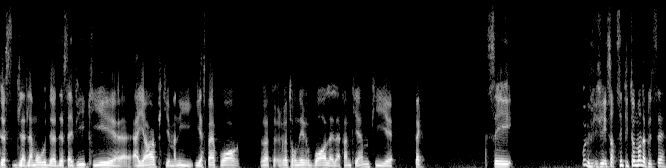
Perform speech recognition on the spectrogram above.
de, de, de la- de l'amour de, de sa vie qui est euh, ailleurs, puis qui donné, il, espère pouvoir ret- retourner voir la, femme qu'il aime, puis euh, c'est j'ai sorti, puis tout le monde applaudissait.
